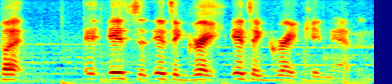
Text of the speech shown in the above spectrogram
but it, it's a, it's a great it's a great kidnapping.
